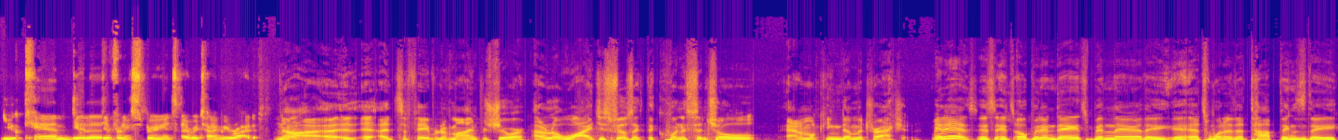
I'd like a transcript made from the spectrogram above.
you can get a different experience every time you ride it. No, I, I, it's a favorite of mine for sure. I don't know why. It just feels like the quintessential Animal Kingdom attraction. It is. It's it's open in day. It's been there. They that's one of the top things they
